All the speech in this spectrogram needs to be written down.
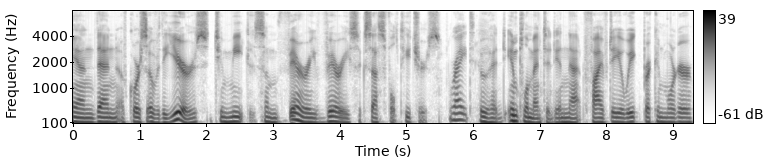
and then, of course, over the years, to meet some very, very successful teachers. Right. Who had implemented in that five day a week brick and mortar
